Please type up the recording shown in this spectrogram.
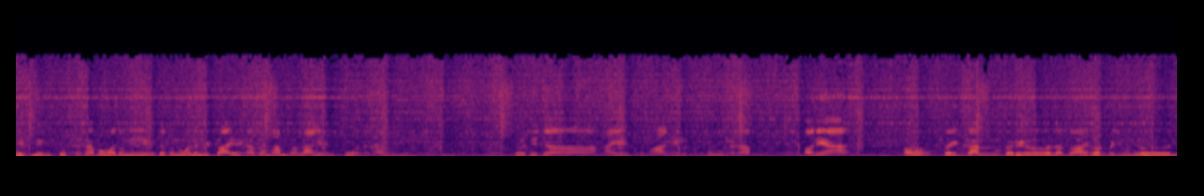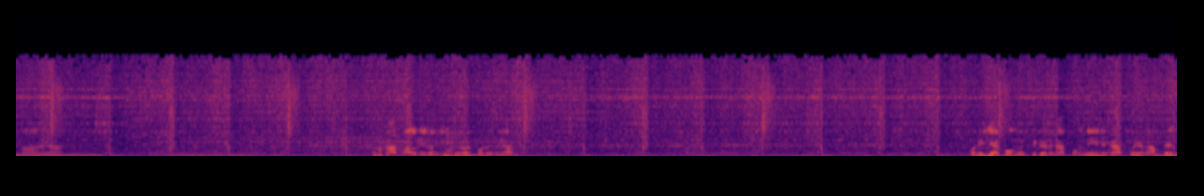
อีกหนึ่งจุดนะครับ เพราะว่าตรงนี้กับตรงนู้นเนี่ยมันไกลนะครับ ต้องทำฐานรากอีกหนึ่งตัวนะครับ เพื่อที่จะให้สะพานนี้มันสมบูรณ์นะครับ ตอนนี้เขาได้กั้น barrier แล้วก็ให้รถไปยูเทิร์นมานะครับรถคันมาตรงนี้ต้องยูเทิร์นหมดเลยนะครับ วันนี้แยกบ่อเงินปิดแล้วนะครับ ตรงนี้นะครับเขาจะทำเป็น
